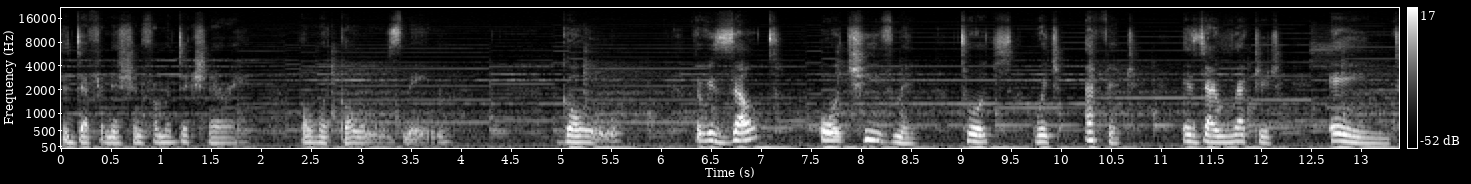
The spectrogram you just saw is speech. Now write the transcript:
the definition from a dictionary on what goals mean. Goal the result or achievement towards which effort is directed, aimed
